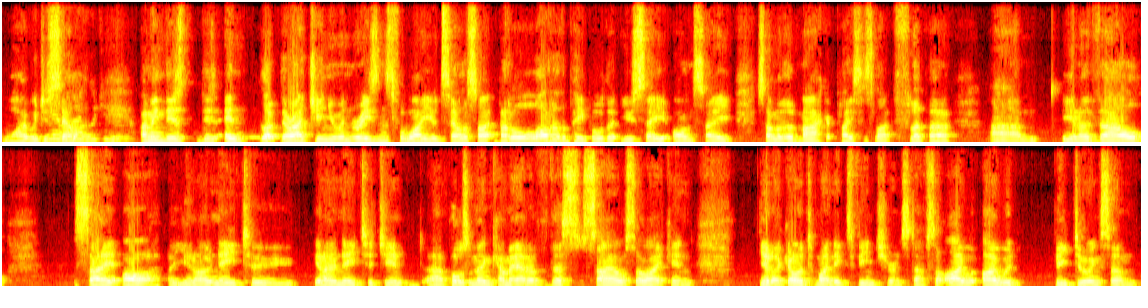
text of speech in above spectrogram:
why would you yeah, sell why it? would you? I mean, there's there's and look, there are genuine reasons for why you'd sell a site, but a lot of the people that you see on, say, some of the marketplaces like Flippa, um, you know, they'll say, "Oh, you know, need to, you know, need to gen- uh, pull some income out of this sale so I can, you know, go into my next venture and stuff." So I w- I would be doing some,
